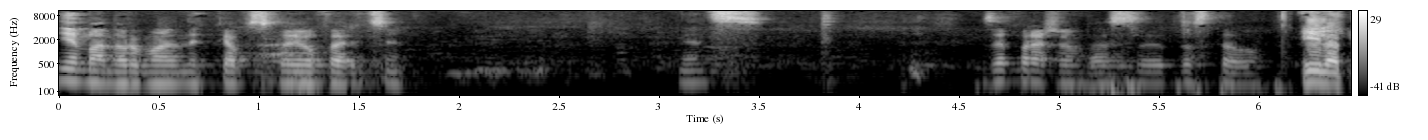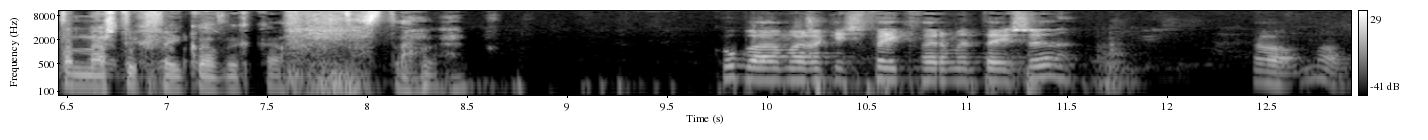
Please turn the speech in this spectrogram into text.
nie ma normalnych kaw w swojej ofercie. Więc Zapraszam Was e, do stołu. Ile tam masz tych fejkowych kaw na stole? Kuba, masz jakieś fake fermentation? O, no.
